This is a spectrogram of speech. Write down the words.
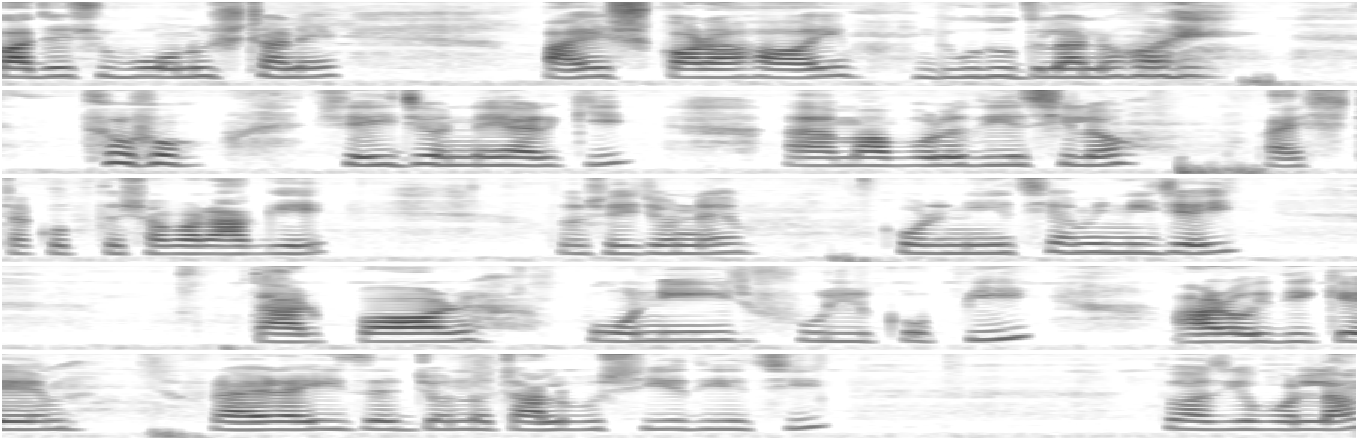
কাজে, শুভ অনুষ্ঠানে পায়েস করা হয়, দুধ উদলানো হয়। তো সেই জন্যে আর কি মা বলে দিয়েছিল পায়েসটা করতে সবার আগে। তো সেই জন্যে করে নিয়েছি আমি নিজেই। তারপর পনির, ফুলকপি আর ওইদিকে ফ্রায়েড রাইসের জন্য চাল বসিয়ে দিয়েছি। তো আজকে বললাম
